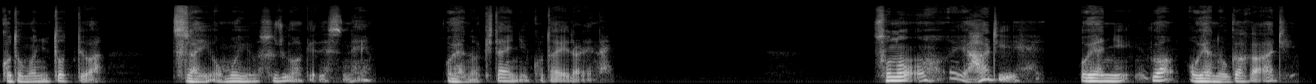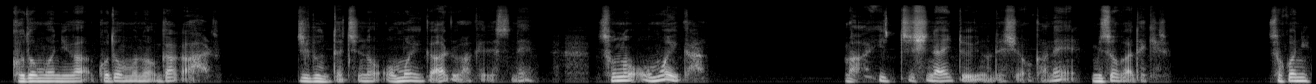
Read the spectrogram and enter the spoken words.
子供にとっては辛い思いをするわけですね。親の期待に応えられない。そのやはり親には親の我があり子供には子供の我がある自分たちの思いがあるわけですね。その思いがまあ一致しないというのでしょうかね溝ができるそこに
